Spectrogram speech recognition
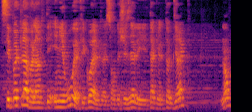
ces potes-là veulent inviter Emiru, elle fait quoi? Elle, sort de chez elle et tac, elle toque direct? Non.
